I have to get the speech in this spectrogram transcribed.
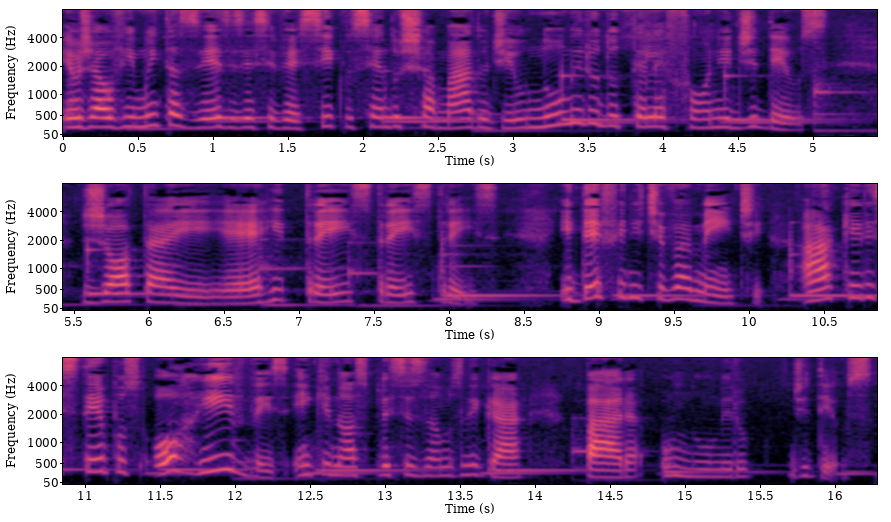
Eu já ouvi muitas vezes esse versículo sendo chamado de o número do telefone de Deus, JER 333. E definitivamente há aqueles tempos horríveis em que nós precisamos ligar para o número de Deus.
